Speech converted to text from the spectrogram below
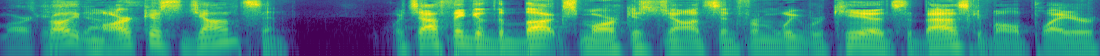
Marcus probably Johnson. Marcus Johnson, which I think of the Bucks Marques Johnson from we were kids, the basketball player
